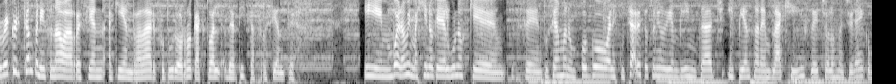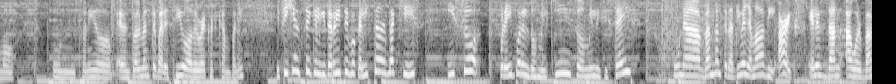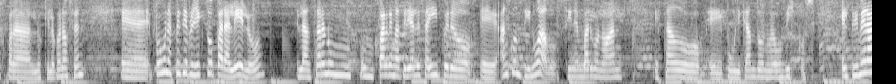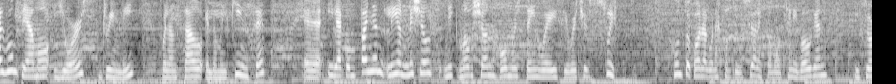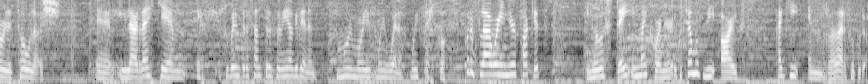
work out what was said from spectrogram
The Record Company sonaba recién aquí en Radar Futuro Rock Actual de artistas recientes. Y bueno, me imagino que hay algunos que se entusiasman un poco al escuchar este sonido bien vintage y piensan en Black Keys. De hecho, los mencioné como un sonido eventualmente parecido a The Record Company. Y fíjense que el guitarrista y vocalista de Black Keys hizo por ahí por el 2015 o 2016 una banda alternativa llamada The Arcs. Él es Dan Auerbach para los que lo conocen. Eh, fue una especie de proyecto paralelo. Lanzaron un, par de materiales ahí, pero eh, han continuado. Sin embargo, no han estado eh, publicando nuevos discos. El primer álbum se llamó Yours, Dreamly. Fue lanzado el 2015. eh, y le acompañan Leon Michels, Nick Motion, Homer Steinways y Richard Swift, junto con algunas contribuciones como Kenny Bogan y Florida Tolash. Eh, y la verdad es que mm, es súper interesante el sonido que tienen. Muy, muy, muy bueno, muy fresco. Put a flower in your pocket. Y luego Stay in my corner. Escuchamos The Arcs aquí en Radar Futuro.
